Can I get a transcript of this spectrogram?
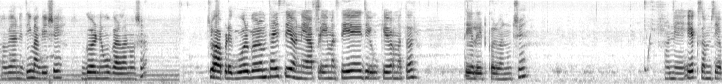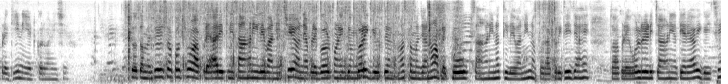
હવે આને ધીમા ગેસે ગળને ઓગાળવાનો છે. જો આપણે ગોળ ગરમ થાય છે અને આપણે એમાં સેજ એવું કહેવામાં તર તેલ એડ કરવાનું છે. અને એક ચમચી આપણે ઘીની એડ કરવાની છે. તો તમે જોઈ શકો છો, આપણે આ રીતની સાહણી લેવાની છે અને આપણે ગળ પણ એકદમ ગળી ગયું છે અને મસ્ત મજાનો આપણે બહુ સાહણી નથી લેવાની, નકર આકરી થઈ જાહે. તો આપણે ઓલરેડી ચાહણી અત્યારે આવી ગઈ છે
